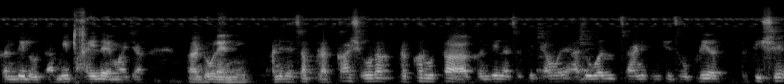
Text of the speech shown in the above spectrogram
कंदील होता. मी पाहिलंय माझ्या डोळ्यांनी. आणि त्याचा प्रकाश एवढा प्रखर होता कंदिलाचा की त्यामुळे आजूबाजूचा आणि तुमची झोपडी अतिशय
